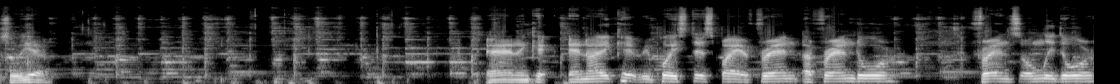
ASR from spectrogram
So yeah. And and I could replace this by a friend, a friend door, friends only door.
